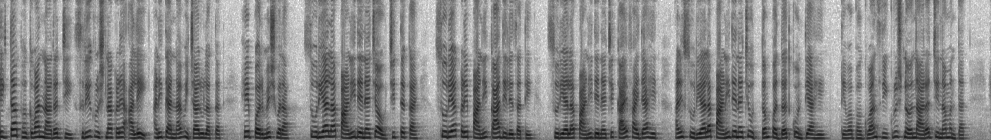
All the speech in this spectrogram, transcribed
एकदा भगवान नारदजी श्रीकृष्णाकडे आले आणि त्यांना विचारू लागतात हे परमेश्वरा सूर्याला पाणी देण्याचे औचित्य काय? सूर्याकडे पाणी का दिले जाते? सूर्याला पाणी देण्याचे काय फायदे आहेत? आणि सूर्याला पाणी देण्याची उत्तम पद्धत कोणती आहे? तेव्हा भगवान श्रीकृष्ण नारदजींना म्हणतात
